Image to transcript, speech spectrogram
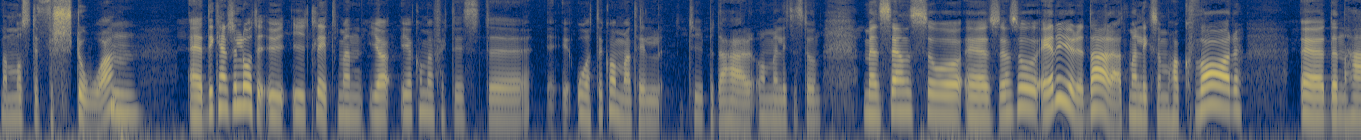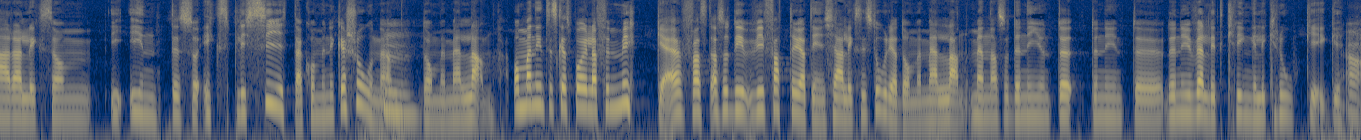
man måste förstå. Mm. Eh, Det kanske låter ytligt, men jag, jag kommer faktiskt eh, återkomma till typ det här om en liten stund. Men sen så, eh, sen så är det ju det där att man liksom har kvar eh, den här liksom inte så explicita kommunikationen Mm. dem emellan. Om man inte ska spoila för mycket, fast alltså det, vi fattar ju att det är en kärlekshistoria dem emellan, men alltså den är ju inte, den är inte, den är ju väldigt kringelikrokig. Ja.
